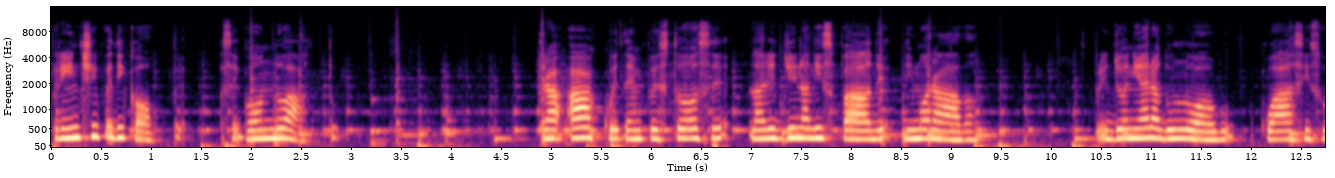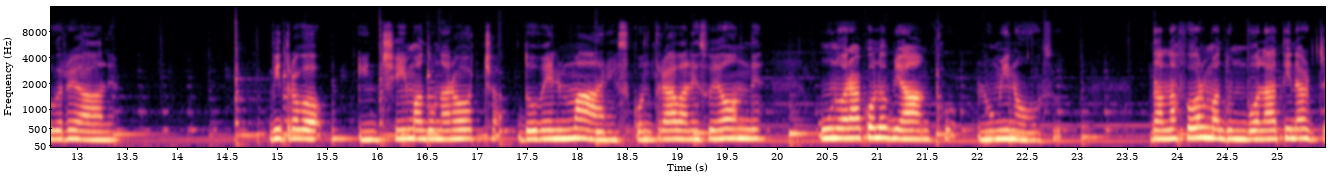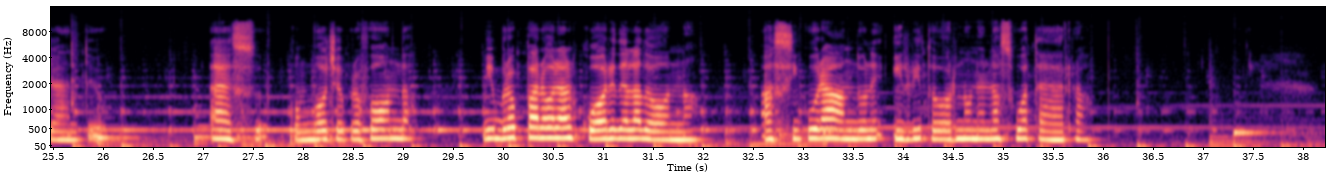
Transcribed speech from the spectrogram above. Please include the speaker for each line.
Speaker 1: Principe di coppe, secondo atto. Tra acque tempestose la regina di spade dimorava, prigioniera d'un luogo quasi surreale. Vi trovò in cima ad una roccia dove il mare scontrava le sue onde un oracolo bianco, luminoso, dalla forma d'un volatile argenteo. Esso, con voce profonda, vibrò parole al cuore della donna, assicurandole il ritorno nella sua terra.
